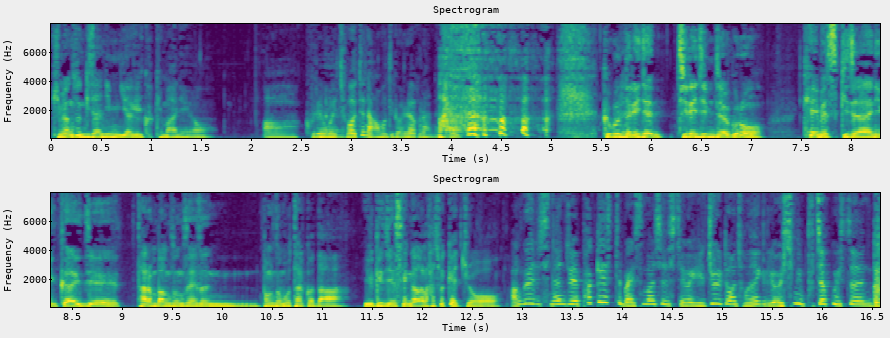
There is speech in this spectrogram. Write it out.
김양순 기자님 이야기를 그렇게 많이 해요. 아, 그래요? 네. 왜 저한테는 아무도 연락을 안 하죠? 그분들이 이제 지레짐작으로 KBS 기자니까 이제 다른 방송사에선 방송 못할 거다. 이렇게 이제 생각을 하셨겠죠. 안 그래도 지난주에 팟캐스트 말씀하셔서 제가 일주일 동안 전화기를 열심히 붙잡고 있었는데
